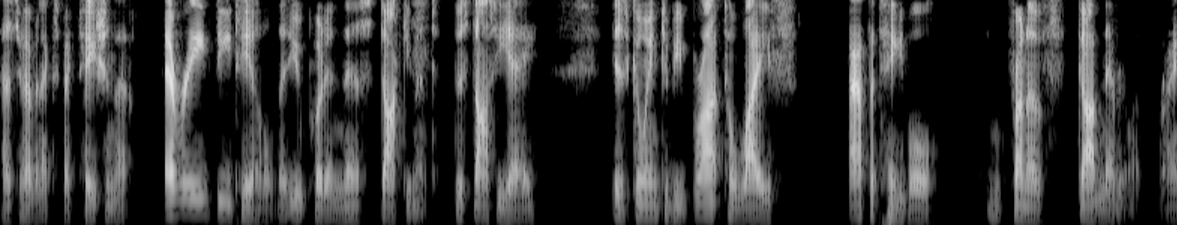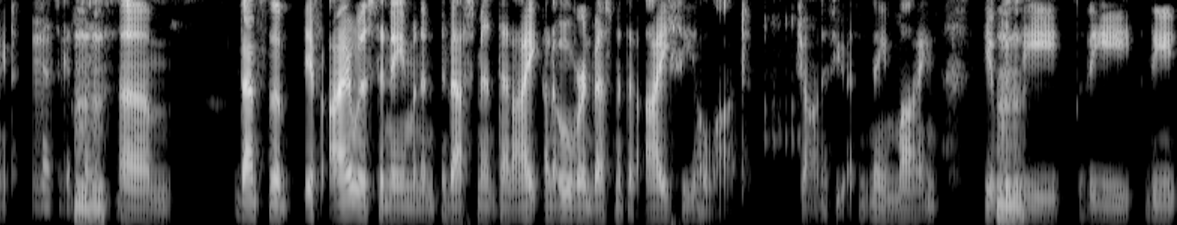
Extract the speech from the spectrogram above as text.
as to have an expectation that every detail that you put in this document, this dossier, is going to be brought to life at the table in front of God and everyone, right? That's a good point. um that's the if i was to name an investment that i an over investment that i see a lot jon if you name mine it would Mhm. be the the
